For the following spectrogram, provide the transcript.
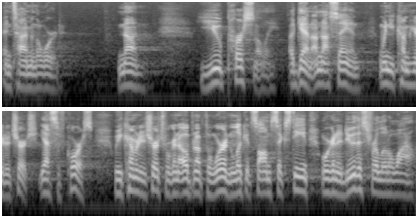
and time in the Word. None. You personally. Again, I'm not saying when you come here to church. Yes, of course. When you come here to church, we're going to open up the Word and look at Psalm 16. We're going to do this for a little while.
